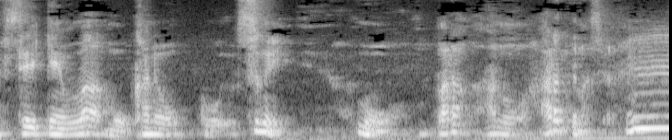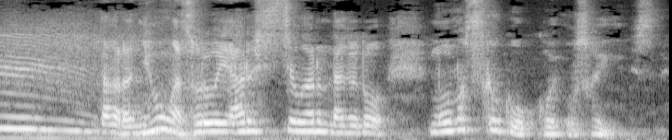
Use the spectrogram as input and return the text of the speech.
政権はもうお金をこうすぐに、もうばら、あの、払ってますよね。うん。だから日本はそれをやる必要があるんだけど、ものすごくお遅いんですね。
